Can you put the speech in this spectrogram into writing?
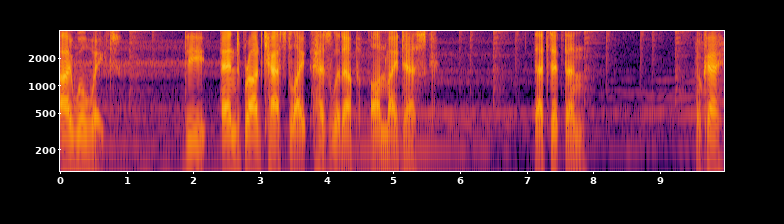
I will wait. The end broadcast light has lit up on my desk. That's it then. Okay.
